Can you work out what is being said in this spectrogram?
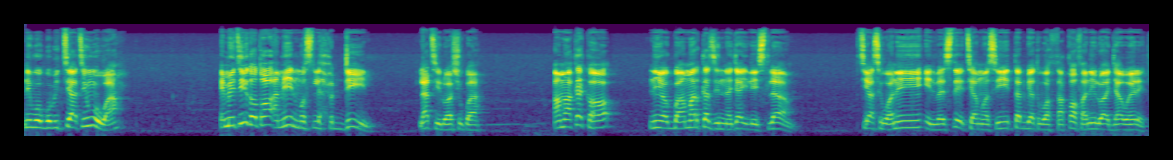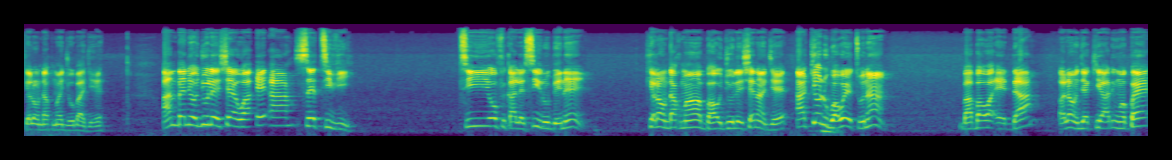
ní gbogbo ibi tí a ti ń wò wá. Èmi tí tọ́tọ́ amin muslihuddin láti ìlú Ọ̀ṣùpá ọmọ akẹ́kọ̀ọ́ ní ọgbà markazi naija ilé islam tí a sì wà ní university tí a mọ̀ sí tarbiyatu wa thaqafa nílùú Ajáwẹ̀rẹ̀ kí ọlọ́run dákun má jẹ́ ó bàjẹ́. À ń bẹ ní ojúlé iṣẹ́ wa ARC TV tí ó fi kalẹ̀ sí ìlú Benin. Kí ọlọ́run dákun má bà ojúlé iṣẹ́ náà jẹ́. Akí olùgbàwọ̀ ètò náà. Bàbá wa ẹ̀dá ọlọ́run jẹ́ kí a wọn pẹ́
